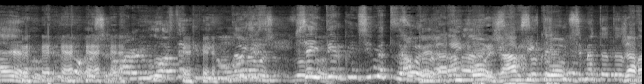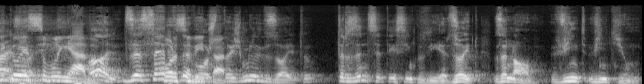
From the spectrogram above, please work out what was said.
É, Agora não gosto é que digam coisas sem ter conhecimento delas. Já ficou- já eu ficou- já ficou esse sublinhado. Olha, 17 Força, de agosto de Vítor. 2018, 365 dias, 18, 19, 20, 21.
